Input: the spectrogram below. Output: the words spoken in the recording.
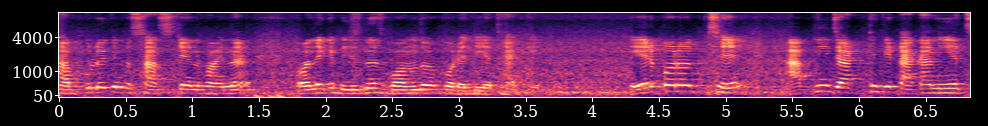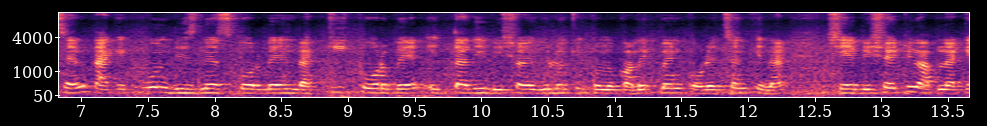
সবগুলোই কিন্তু সাস্টেন হয় না, অনেকে বিজনেস বন্ধ করে দিয়ে থাকে। এরপর হচ্ছে আপনি যার থেকে টাকা নিয়েছেন, তাকে কোন বিজনেস করবেন বা কি করবেন, ইত্যাদি বিষয়গুলো কি কোনো কমিটমেন্ট করেছেন কি না সেই বিষয়টিও আপনাকে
